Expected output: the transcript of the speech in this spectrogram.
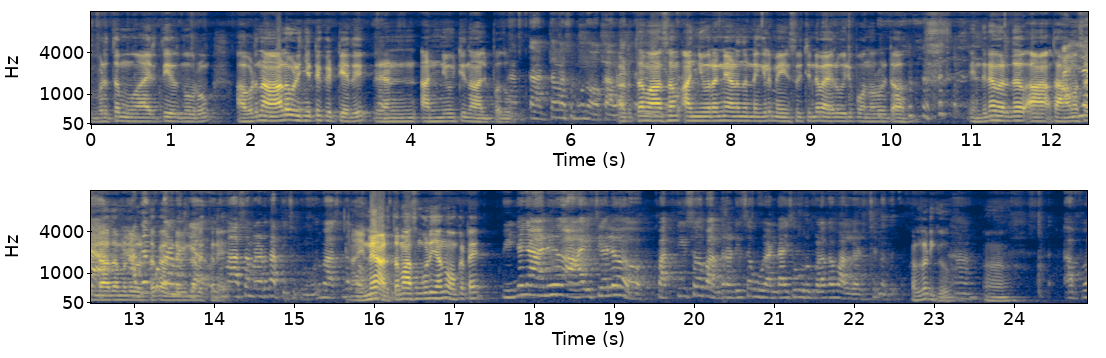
ഇവിടുത്തെ മൂവായിരത്തി ഇരുന്നൂറും അവിടുന്ന് ആളെ ഒഴിഞ്ഞിട്ട് കിട്ടിയത് അഞ്ഞൂറ്റി നാൽപ്പതും അടുത്ത മാസം അഞ്ഞൂറ് തന്നെയാണെന്നുണ്ടെങ്കിൽ മെയിൻ സ്വിച്ചിന്റെ വയറ് ഊരി പോന്നോളൂ കേട്ടോ എന്തിനാ വെറുതെ താമസമില്ലാതെ താമസം ഇല്ലാതെ നമ്മൾ ഇവിടുത്തെ കറണ്ട് ബില്ല് എടുക്കണേ? അതിനെ അടുത്ത മാസം കൂടി ഞാൻ നോക്കട്ടെ. പിന്നെ ഞാൻ ആഴ്ചയിലോ പത്ത് ദിവസോ പന്ത്രണ്ട് ദിവസം രണ്ടാഴ്ച കൂടുമ്പോഴൊക്കെ വെള്ളം അടിച്ചിരുന്നത് വെള്ളടിക്കോ അപ്പൊ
